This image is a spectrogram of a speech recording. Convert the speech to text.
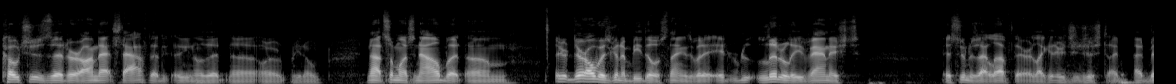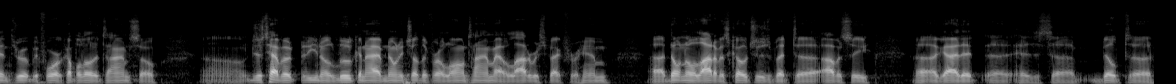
coaches that are on that staff that you know that uh, are you know not so much now, but um, they're, they're always going to be those things. But it, it, literally vanished as soon as I left there. Like it just I, had been through it before a couple other times, so. Uh, just have a you know Luke and I have known each other for a long time. I have a lot of respect for him. Uh, don't know a lot of his coaches, but uh, obviously uh, a guy that uh, has built a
